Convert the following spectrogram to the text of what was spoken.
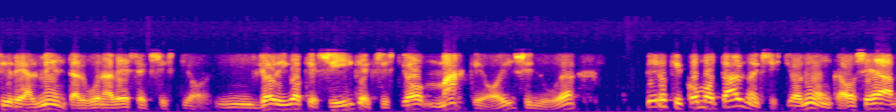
si realmente alguna vez existió. Yo digo que sí, que existió más que hoy, sin duda, pero que como tal no existió nunca. O sea,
